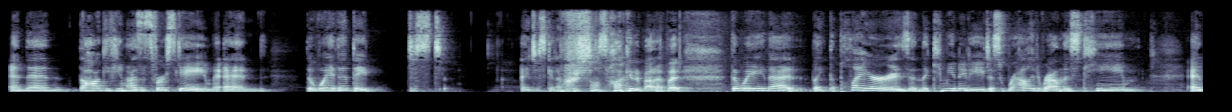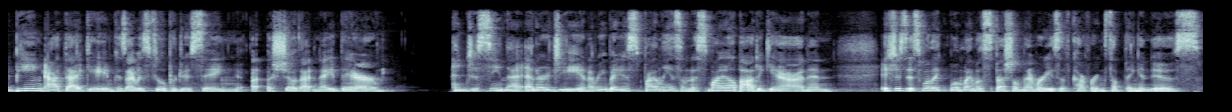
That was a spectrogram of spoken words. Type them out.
And then the hockey team has its first game, and the way that they just I just get emotional talking about it, but the way that like the players and the community just rallied around this team and being at that game because I was field producing a- show that night there and just seeing that energy and everybody just finally has something to smile about again and it's just it's one like one of my most special memories of covering something in news.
